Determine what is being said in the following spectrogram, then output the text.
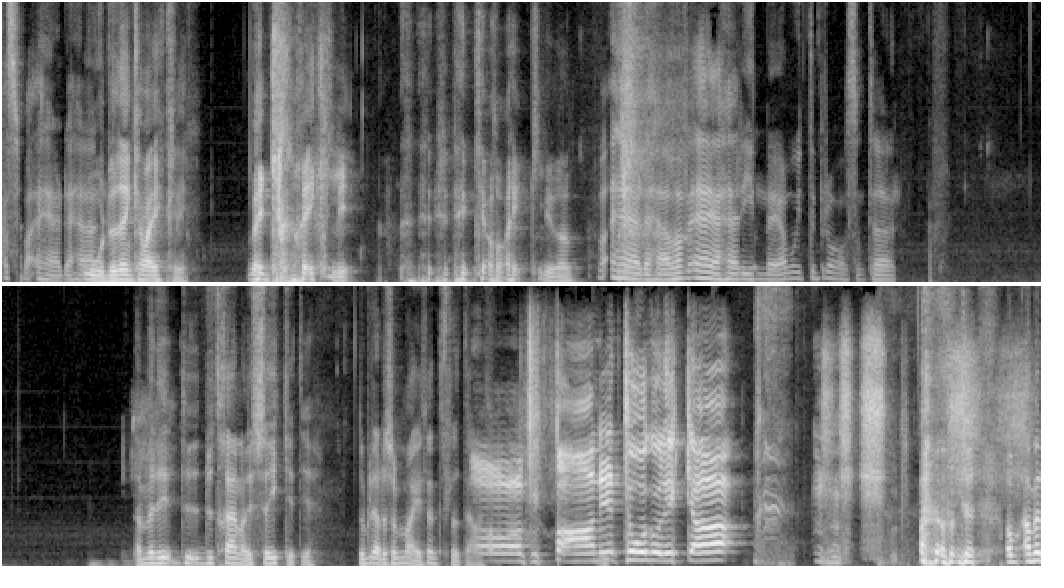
Alltså vad är det här? Oh, du, den kan vara äcklig. Den kan vara äcklig. Den kan vara äcklig den. Vad är det här? Varför är jag här inne? Jag mår inte bra av sånt här. Ja, men det, du, du tränar ju psyket ju. Då blir det som mig sen till slut. Åh, fy fan, det är en tågolycka! om, du- om, ja, men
